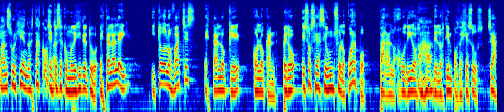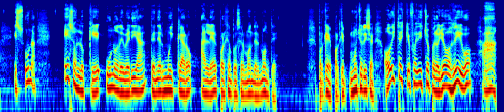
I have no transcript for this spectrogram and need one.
van surgiendo estas cosas. Entonces, como dijiste tú, está la ley y todos los baches está lo que colocan, pero eso se hace un solo cuerpo para los judíos de los tiempos de Jesús. O sea, es una eso es lo que uno debería tener muy claro al leer, por ejemplo, el Sermón del Monte. ¿Por qué? Porque muchos dicen, oísteis que fue dicho, pero yo os digo, ah,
